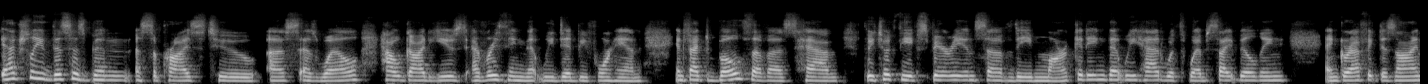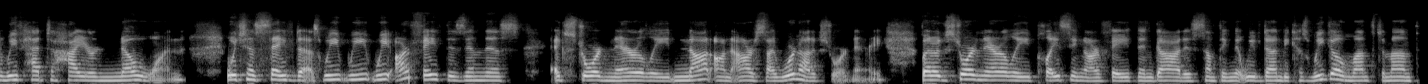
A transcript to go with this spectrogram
actually this has been a surprise to us as well how god used everything that we did beforehand. In fact both of us have we took the experience of the marketing that we had with website building and graphic design. We've had to hire no one which has saved us. We we we our faith is in this extraordinarily not on our side we're not extraordinary but extraordinarily placing our faith in god is something that we've done because we go month to month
